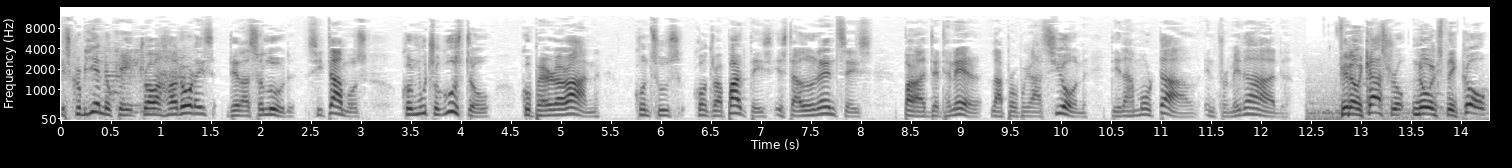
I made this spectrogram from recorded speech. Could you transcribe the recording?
escribiendo que trabajadores de la salud, citamos, con mucho gusto, cooperarán con sus contrapartes estadounidenses para detener la propagación de la mortal enfermedad. Fidel Castro no explicó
